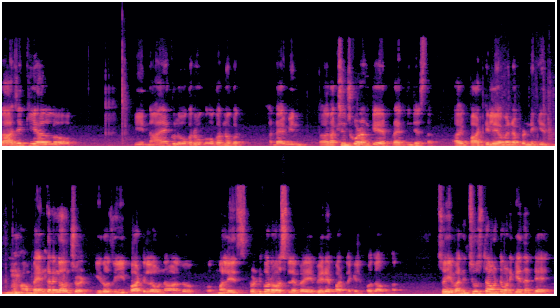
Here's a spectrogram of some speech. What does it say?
రాజకీయాల్లో ఈ నాయకులు ఒకరు ఒకరినొకరు అంటే ఐ మీన్ రక్షించుకోవడానికే ప్రయత్నం చేస్తారు. అవి పార్టీలు ఏమైనప్పటికీ భయంకరంగా ఉంచాడు ఈరోజు ఈ పార్టీలో ఉన్న వాళ్ళు మళ్ళీ ట్వంటీ ఫోర్ అవర్స్లో వేరే పార్టీలోకి వెళ్ళిపోతా ఉన్నారు. సో ఇవన్నీ చూస్తూ ఉంటే మనకి ఏంటంటే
